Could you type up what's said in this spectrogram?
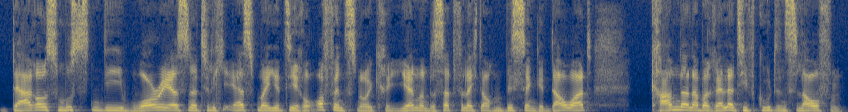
daraus mussten die Warriors natürlich erstmal jetzt ihre Offense neu kreieren und das hat vielleicht auch ein bisschen gedauert, kam dann aber relativ gut ins Laufen.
